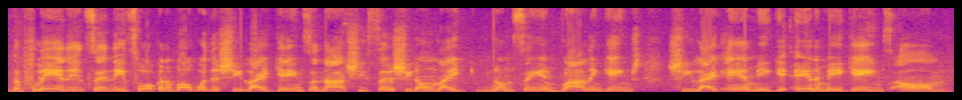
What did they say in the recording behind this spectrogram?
the planets and they talking about whether she like games or not. She says she don't like, you know what I'm saying, violent games. She like anime anime games. Um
